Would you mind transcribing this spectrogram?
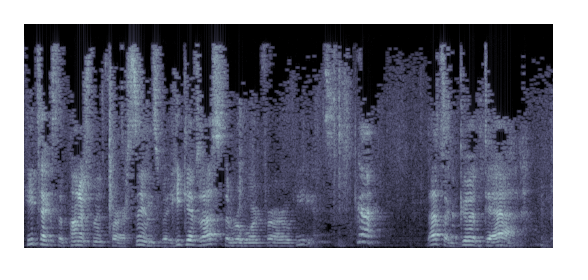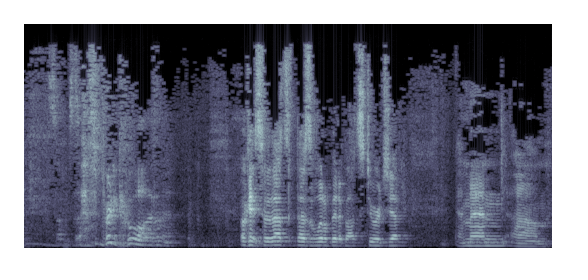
He takes the punishment for our sins, but He gives us the reward for our obedience. That's a good dad. That's pretty cool, isn't it? Okay, so that's that's a little bit about stewardship, and then um,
